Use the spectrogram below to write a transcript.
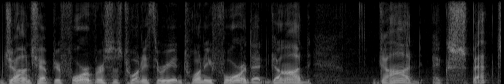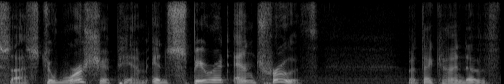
John chapter 4, verses 23 and 24, that God, God expects us to worship Him in spirit and truth. But they kind of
